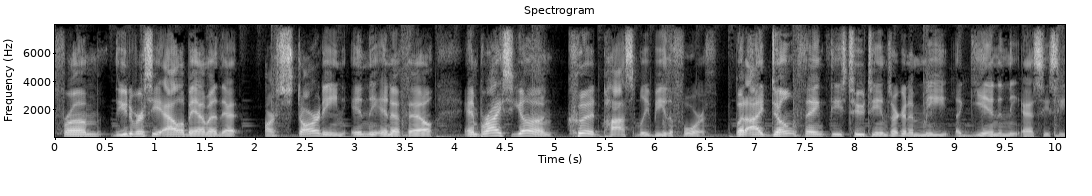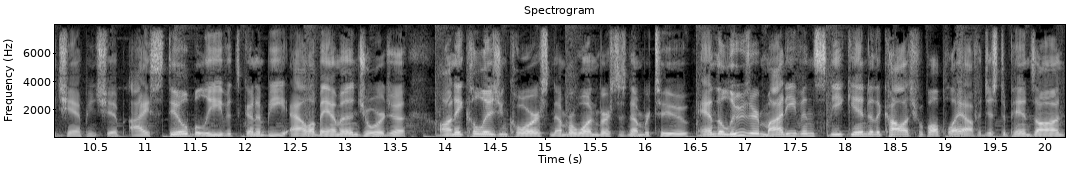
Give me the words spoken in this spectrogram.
from the University of Alabama that are starting in the NFL, and Bryce Young could possibly be the fourth. But I don't think these two teams are going to meet again in the SEC championship. I still believe it's going to be Alabama and Georgia on a collision course, number one versus number two. And the loser might even sneak into the college football playoff. It just depends on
